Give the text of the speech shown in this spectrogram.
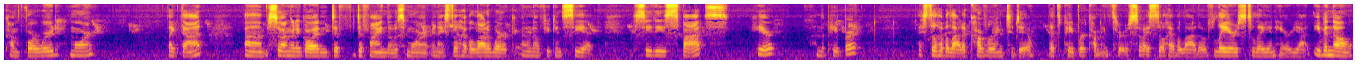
come forward more, like that. Um, so I'm going to go ahead and def define those more, and I still have a lot of work. I don't know if you can see it. See these spots here on the paper? I still have a lot of covering to do. That's paper coming through, so I still have a lot of layers to lay in here yet, even though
